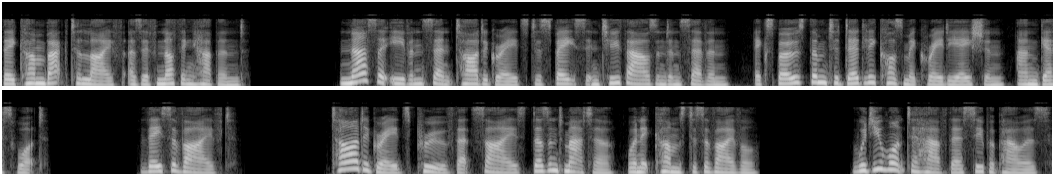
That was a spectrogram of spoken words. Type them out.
they come back to life as if nothing happened. NASA even sent tardigrades to space in 2007, exposed them to deadly cosmic radiation, and guess what? They survived. Tardigrades prove that size doesn't matter when it comes to survival. Would you want to have their superpowers?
